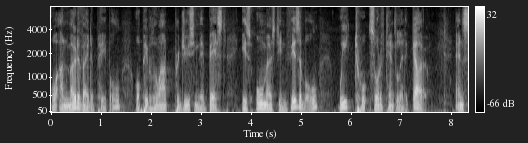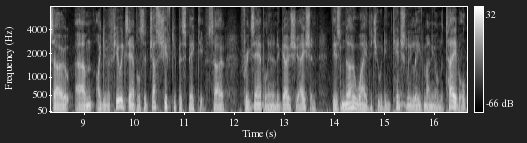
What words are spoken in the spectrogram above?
or unmotivated people or people who aren't producing their best is almost invisible, we t- sort of tend to let it go. And so um, I give a few examples that just shift your perspective. So, for example, in a negotiation, there's no way that you would intentionally leave money on the table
